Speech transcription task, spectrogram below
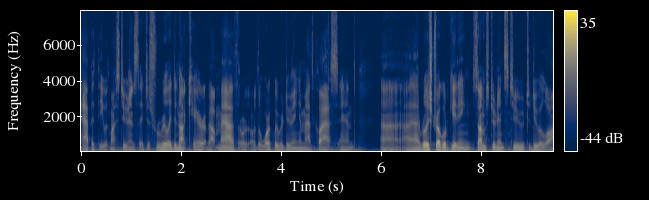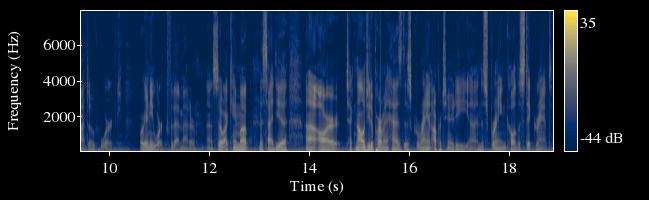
apathy with my students. They just really did not care about math or, or the work we were doing in math class. And uh, I really struggled getting some students to, to do a lot of work or any work for that matter. Uh, so I came up this idea. Uh, our technology department has this grant opportunity uh, in the spring called the Stick Grant,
